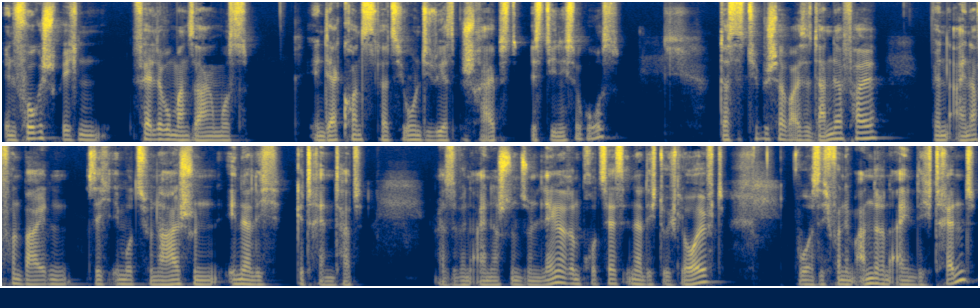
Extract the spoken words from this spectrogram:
in Vorgesprächen Fälle, wo man sagen muss, in der Konstellation, die du jetzt beschreibst, ist die nicht so groß. Das ist typischerweise dann der Fall, wenn einer von beiden sich emotional schon innerlich getrennt hat. Also wenn einer schon so einen längeren Prozess innerlich durchläuft, wo er sich von dem anderen eigentlich trennt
